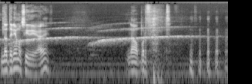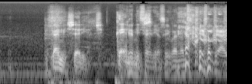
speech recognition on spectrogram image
No teníamos idea, ¿eh? No, por favor. Qué miseria, chico. Qué, Qué miseria, sí, bueno, es lo que hay.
